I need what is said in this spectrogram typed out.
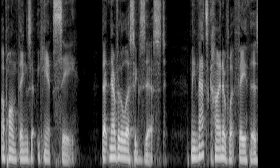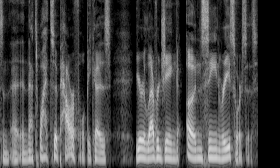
upon things that we can't see. that nevertheless exist. I mean, that's kind of what faith is. And, and that's why it's so powerful because you're leveraging unseen resources.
